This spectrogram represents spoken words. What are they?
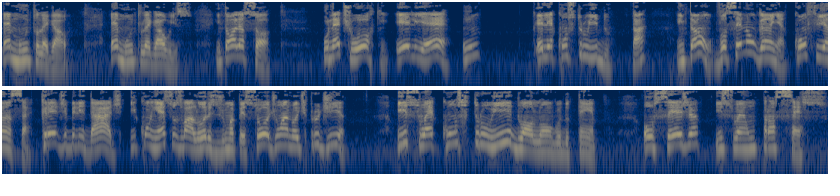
É muito legal. É muito legal isso. Então olha só, o networking, ele é um ele é construído, tá? Então, você não ganha confiança, credibilidade e conhece os valores de uma pessoa de uma noite para o dia. Isso é construído ao longo do tempo. Ou seja, isso é um processo.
